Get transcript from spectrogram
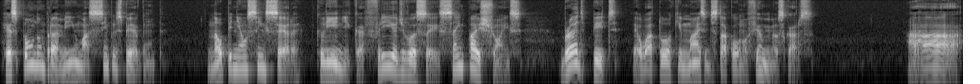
respondam para mim uma simples pergunta. Na opinião sincera, clínica, fria de vocês, sem paixões, Brad Pitt é o ator que mais se destacou no filme, meus caros? Ah,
